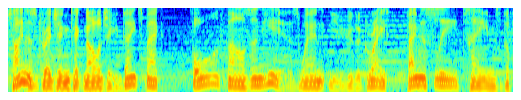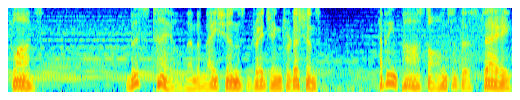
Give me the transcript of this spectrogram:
China's dredging technology dates back 4,000 years when Yu the Great famously tamed the floods. This tale and the nation's dredging traditions have been passed on to this day.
